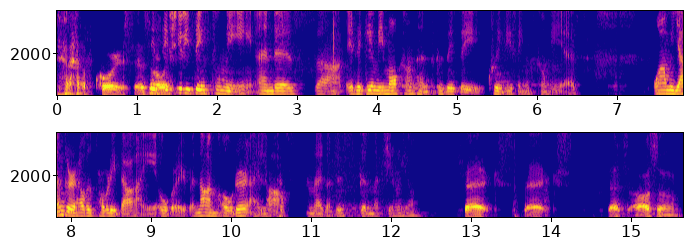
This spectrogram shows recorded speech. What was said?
of course, that's they always... shitty things to me, and is uh, it give me more contents because they say crazy things to me. As when I'm younger, I would probably die over it, but now I'm older, I laugh. I'm like, oh, this is good material. Facts, facts. That's awesome.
